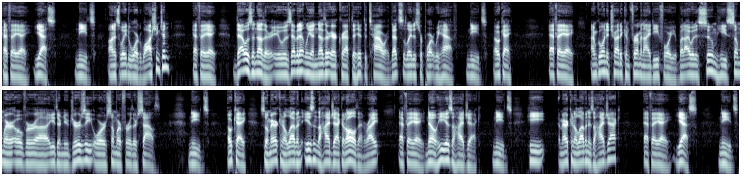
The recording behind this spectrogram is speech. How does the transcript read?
FAA, yes. NEADS. on its way toward Washington? FAA, that was another. It was evidently another aircraft that hit the tower. That's the latest report we have. NEADS. Okay. FAA. I'm going to try to confirm an ID for you, but I would assume he's somewhere over uh, either New Jersey or somewhere further south. NEADS. Okay, so American 11 isn't the hijack at all then, right? FAA. No, he is a hijack. NEADS. He. American 11 is a hijack? FAA. Yes. NEADS.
